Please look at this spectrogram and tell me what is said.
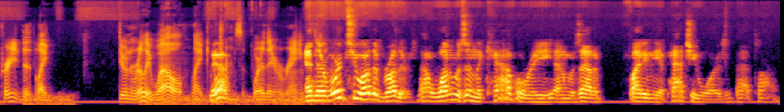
pretty like doing really well, like in terms of where they were ranked. And there were two other brothers. Now, one was in the cavalry and was out of fighting the Apache Wars at that time.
